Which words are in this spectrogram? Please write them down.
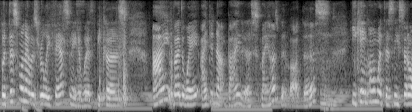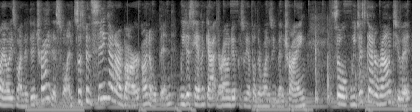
But this one I was really fascinated with because I, by the way, I did not buy this. My husband bought this. Mhm. He came home with this and he said, Oh, I always wanted to try this one. So it's been sitting on our bar unopened. We just haven't gotten around to it because we have other ones we've been trying. So we just got around to it.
